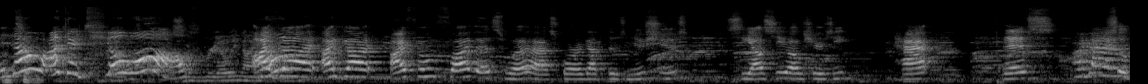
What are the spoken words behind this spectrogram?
And That's now it. I can show It's off. a really nice. I got I got iPhone 5. That's what I asked for. I got those new shoes, Seattle Seahawks jersey, hat, this, some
